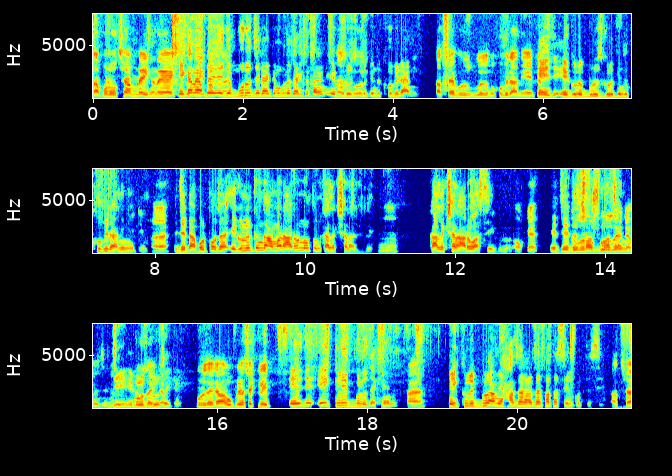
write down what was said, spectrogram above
তারপর হচ্ছে আমরা এখানে এখানে আপনি এই যে বুরুজের আইটেমগুলো দেখতে পারেন এই হ্যাঁ, বুরুজ। গুলো কিন্তু খুবই রানিং আচ্ছা এই বুরুজগুলো কিন্তু খুবই রানি এটা এই যে এগুলো বুরুজগুলো কিন্তু খুবই রানিং আইটেম হ্যাঁ। এই যে ডাবল পজা এগুলোর কিন্তু আমার আরও নতুন কালেকশন আসবে। কালেকশন আরও আছে এগুলো ওকে এই যে এটা চশমা sunglasses, জি এগুলো ব্লুজ আইটেম বুরুজ এটা আমার উপরে হচ্ছে ক্লিপ এই যে এই ক্লিপগুলো দেখেন হ্যাঁ। এই ক্লিপগুলো আমি হাজার হাজার পাতা সেল করতেছি। আচ্ছা।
